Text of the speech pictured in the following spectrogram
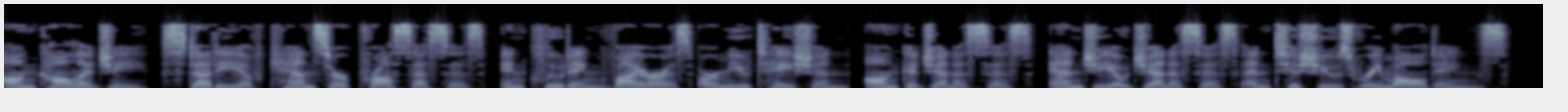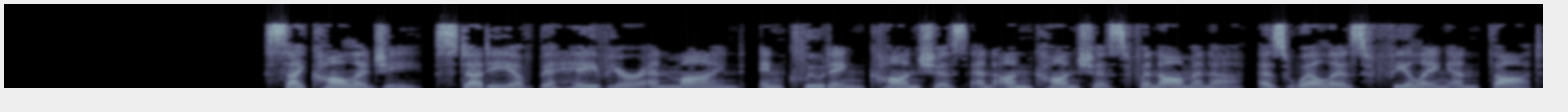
Oncology – study of cancer processes, including virus or mutation, oncogenesis, angiogenesis and tissues remoldings. Psychology – study of behavior and mind, including conscious and unconscious phenomena, as well as feeling and thought.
